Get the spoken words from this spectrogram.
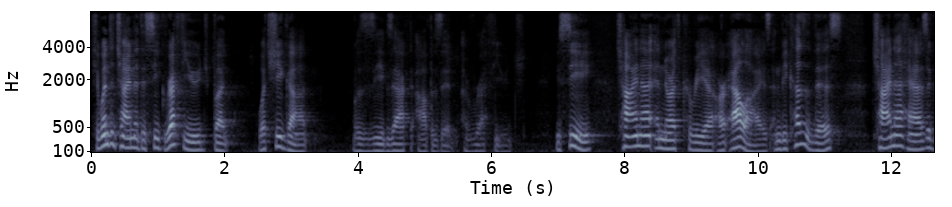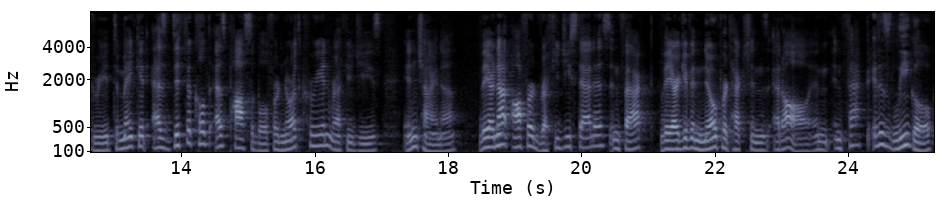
She went to China to seek refuge, but what she got was the exact opposite of refuge. You see, China and North Korea are allies, and because of this, China has agreed to make it as difficult as possible for North Korean refugees in China. They are not offered refugee status. In fact, they are given no protections at all. And in fact, it is legal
